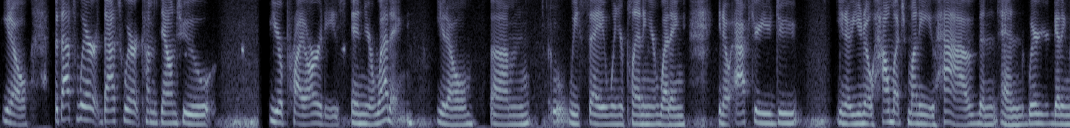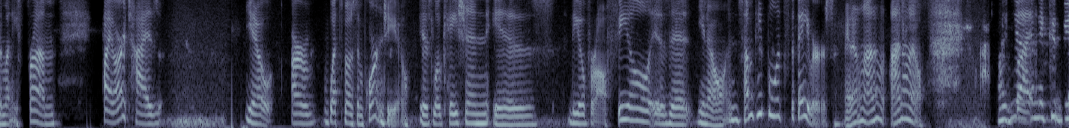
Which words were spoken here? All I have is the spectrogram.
you know. But that's where that's where it comes down to your priorities in your wedding. You know, um, we say when you're planning your wedding, you know, after you do, you know, you know how much money you have and and where you're getting the money from. Prioritize, you know, are what's most important to you. Is location is the overall feel is it you know and some people it's the favors you know i don't i don't know. Uh, yeah, But- and it could be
